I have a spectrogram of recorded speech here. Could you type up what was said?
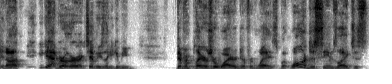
you know, you can have your other activities. Like you can be different players are wired different ways. But Waller just seems like just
